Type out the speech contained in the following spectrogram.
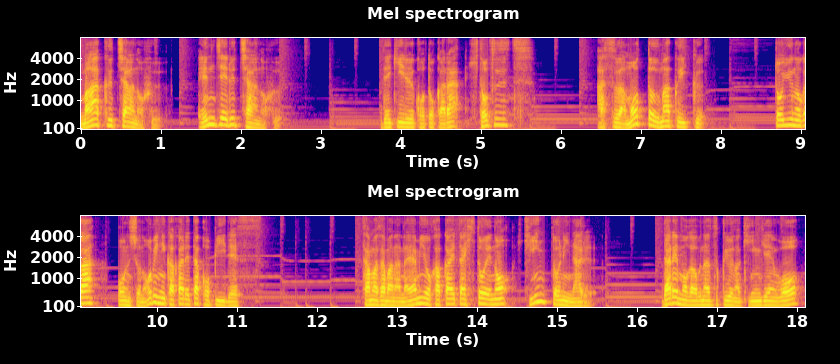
マーク・チャーノフエンジェル・チャーノフ。できることから一つずつ明日はもっとうまくいく。というのが本書の帯に書かれたコピーです。様々な悩みを抱えた人へのヒントになる。誰もがうなずくような金言を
